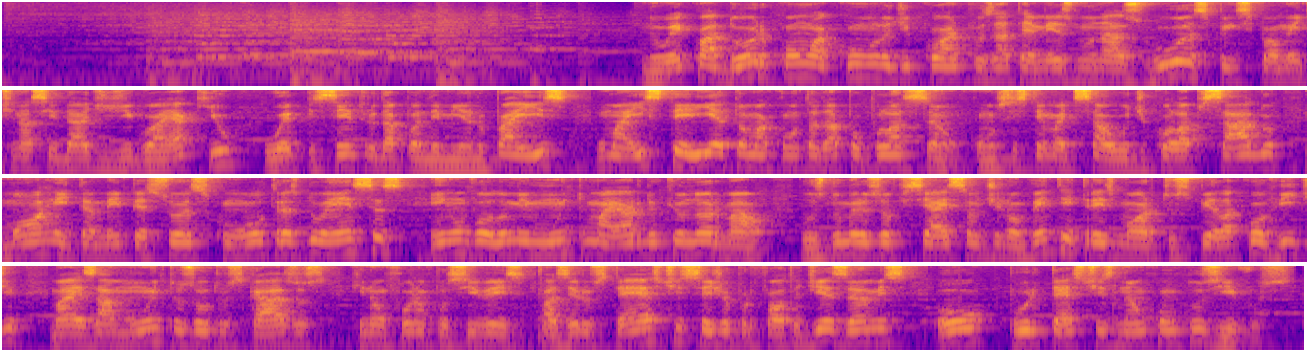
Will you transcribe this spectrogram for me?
No Equador, com o acúmulo de corpos até mesmo nas ruas, principalmente na cidade de Guayaquil, o epicentro da pandemia no país, uma histeria toma conta da população. Com o sistema de saúde colapsado, morrem também pessoas com outras doenças em um volume muito maior do que o normal. Os números oficiais são de 93 mortos pela Covid, mas há muitos outros casos que não foram possíveis fazer os testes, seja por falta de exames ou por testes não conclusivos.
